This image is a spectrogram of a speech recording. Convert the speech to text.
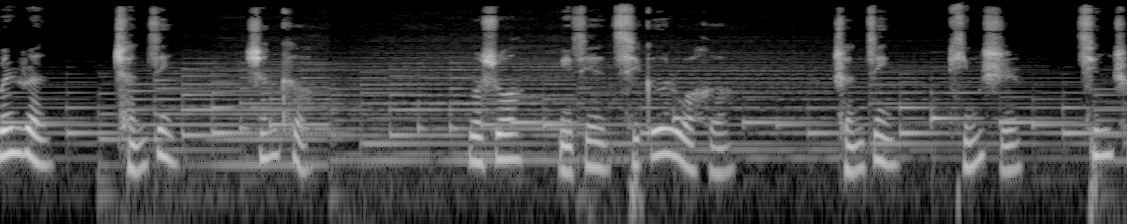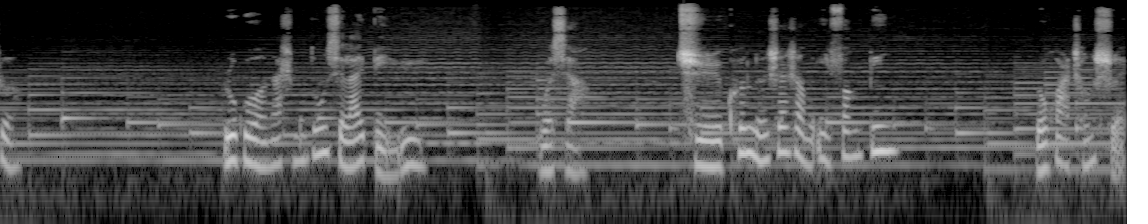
温润、沉静、深刻；若说李健其歌若何，纯净、平实、清澈。如果拿什么东西来比喻，我想取昆仑山上的一方冰，融化成水，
